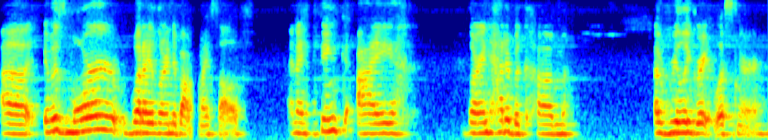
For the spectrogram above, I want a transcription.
Uh, it was more what I learned about myself. And I think I learned how to become a really great listener.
